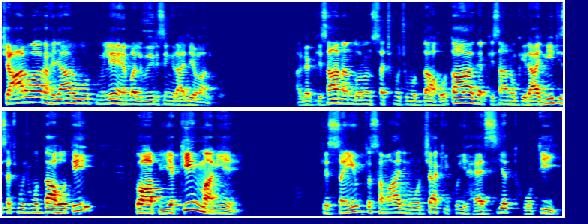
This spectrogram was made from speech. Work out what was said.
चार बार हज़ार वोट मिले हैं बलवीर सिंह राजेवाल को। अगर किसान आंदोलन सचमुच मुद्दा होता, अगर किसानों की राजनीति सचमुच मुद्दा होती तो आप यकीन मानिए कि संयुक्त समाज मोर्चा की कोई हैसियत होती।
